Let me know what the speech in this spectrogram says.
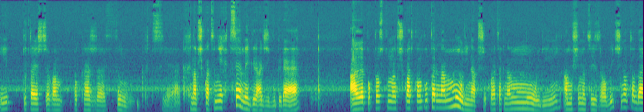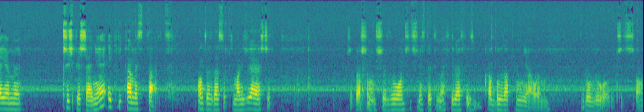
I tutaj jeszcze Wam pokażę funkcję. Jak na przykład nie chcemy grać w grę, ale po prostu na przykład komputer nam muli na przykład, jak nam muli, a musimy coś zrobić, no to dajemy przyspieszenie i klikamy start. On to teraz optymalizuje, a ja jeszcze przepraszam, muszę wyłączyć niestety na chwilę Facebooka, bo zapomniałem go wyłączyć. O.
